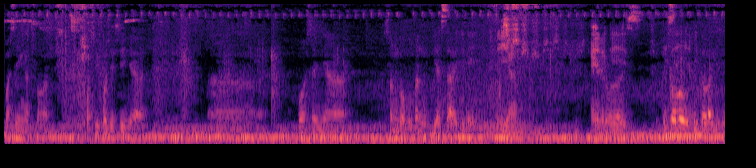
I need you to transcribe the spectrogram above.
masih ingat banget posisi posisinya Eh, posenya Son Goku kan biasa gini. Iya. Kayak lagi Piccolo. Piccolo gitu.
